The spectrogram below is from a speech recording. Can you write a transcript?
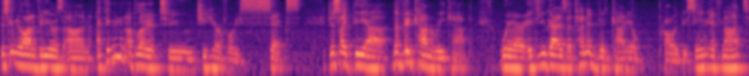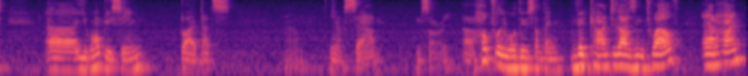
There's gonna be a lot of videos on. I think I'm gonna upload it to G Hero 46, just like the uh, the VidCon recap, where if you guys attended VidCon, you'll probably be seen. If not, uh, you won't be seen, but that's, um, you know, sad. I'm sorry. Uh, hopefully we'll do something. VidCon 2012, Anaheim,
